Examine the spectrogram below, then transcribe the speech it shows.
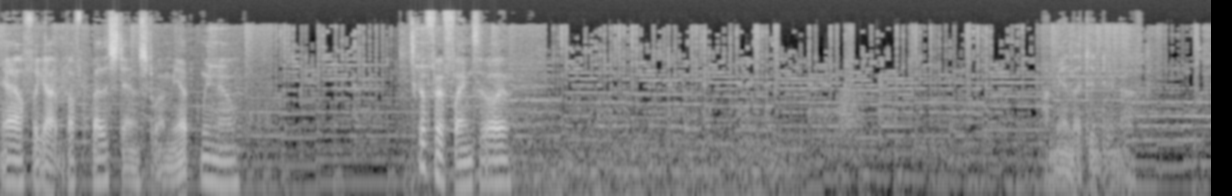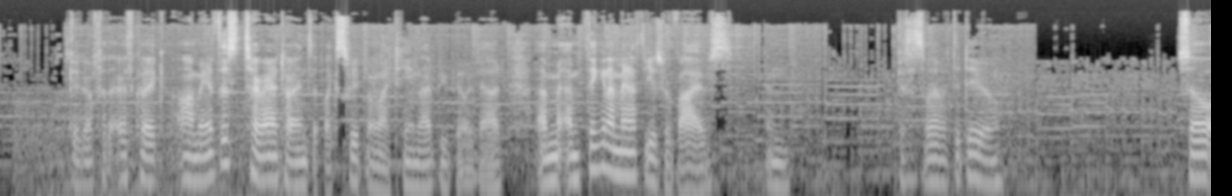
Yeah, Alpha got buffed by the Sandstorm. Yep, we know. Let's go for a Flamethrower. Oh man, that didn't do enough. Gonna go for the Earthquake. Oh man, if this Tyranitar ends up like sweeping my team, that'd be really bad. I'm, I'm thinking I might have to use Revives. And... Because that's what I have to do. So,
